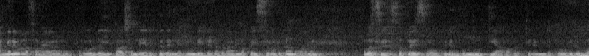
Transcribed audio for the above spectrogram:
അങ്ങനെയുള്ള സമയമാണ്. അതുകൊണ്ട് ഈ പ്രാവശ്യം നേരത്തെ തന്നെ ജൂണിയിൽ ഇടപെടാനുള്ള പൈസ കൊടുക്കണം എന്ന് പറഞ്ഞു. അപ്പോൾ സിവിൽ സപ്ലൈസ് വകുപ്പിന് മുന്നൂറ്റി അറുപത്തി രണ്ട് കോടി രൂപ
